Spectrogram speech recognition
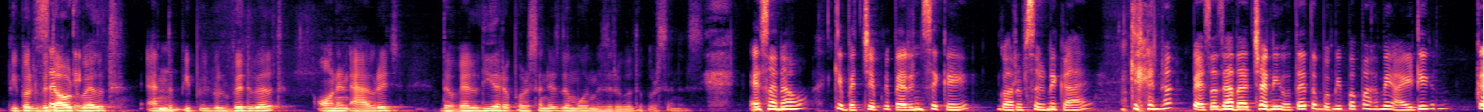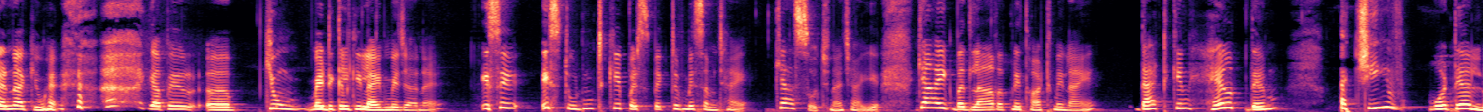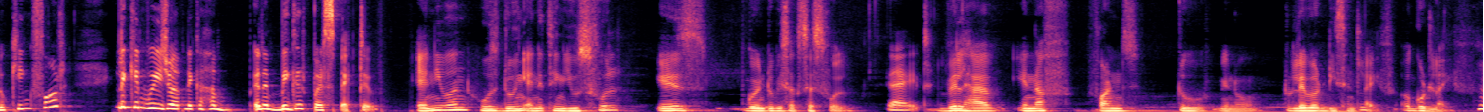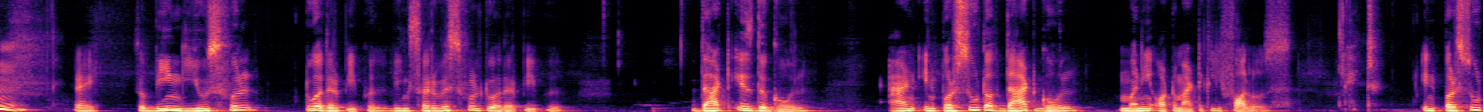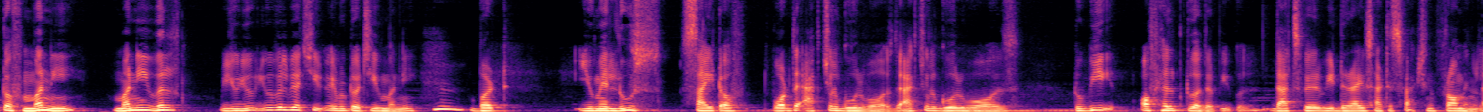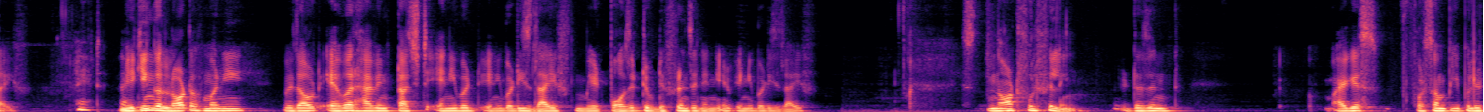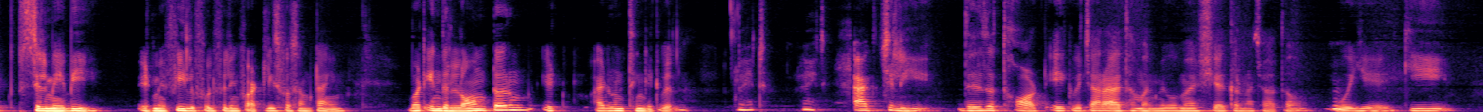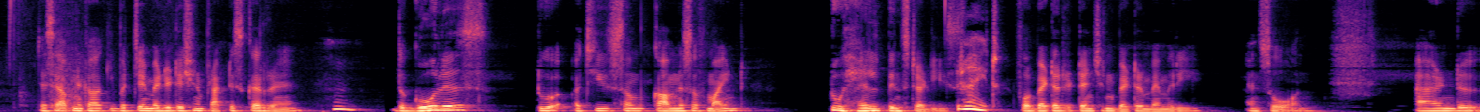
People without wealth and the people with wealth on an average the wealthier a person is the more miserable the person is. ऐसा ना हो कि बच्चे अपने parents से कहे गौरव sir ने कहा है कि है ना पैसा ज़्यादा अच्छा नहीं होता है तो मम्मी पापा हमें आई करना क्यों है? या फिर क्यों मेडिकल की लाइन में जाना है? इसे इस स्टूडेंट के पर्सपेक्टिव में समझाएँ क्या सोचना चाहिए? क्या एक बदलाव अपने थॉट में लाएँ? That can help them achieve what they are looking for लेकिन वही जो आपने कहा in a bigger perspective anyone who's doing anything useful is going to be successful right will have enough funds to you know to live a decent life a good life right so being useful to other people being serviceful to other people that is the goal and in pursuit of that goal money automatically follows right in pursuit of money, money will you you, you will be achieve, able to achieve money, hmm. but you may lose sight of what the actual goal was. The actual goal was to be of help to other people. That's where we derive satisfaction from in life. Right. right. Making a lot of money without ever having touched anybody anybody's life, made positive difference in any, anybody's life. It's not fulfilling. It doesn't I guess for some people it still may be it may feel fulfilling for at least for some time but in the long term it i don't think it will right right actually there is a thought एक विचार आया था मन में वो मैं share करना चाहता हूँ वो ये कि जैसे आपने कहा कि बच्चे मेडिटेशन प्रैक्टिस कर रहे हैं the goal is to achieve some calmness of mind to help in studies right for better retention, better memory, and so on. and uh,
